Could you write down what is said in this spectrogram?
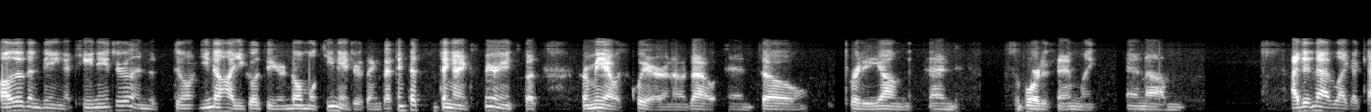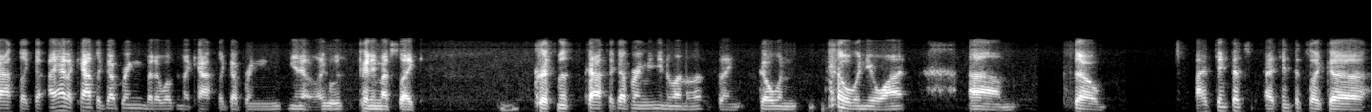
other than being a teenager and the, don't you know how you go through your normal teenager things. I think that's the thing i experienced but for me i was queer and i was out and so pretty young and supportive family. And um I didn't have like a Catholic. I had a Catholic upbringing, but it wasn't a Catholic upbringing. You know, like it was pretty much like Christmas Catholic upbringing. You know, one of those things. Go when go when you want. Um, so I think that's I think that's like a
